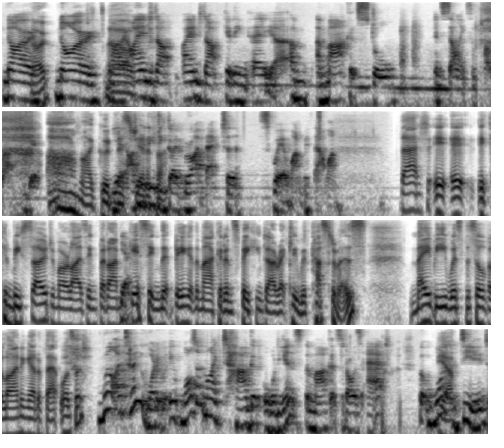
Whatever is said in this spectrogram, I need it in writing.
No, No? no, no. Oh. I ended up, I ended up getting a uh, a, a market stall and selling some product. Yeah, Oh my goodness, yeah. goodness, I really Jennifer! did go right back to square one with that one. that it, it, it can be so demoralizing. But I'm Yeah. guessing that being at the market and speaking directly with customers maybe was the silver lining out of that. Was it? Well, I tell you what, it, it wasn't my target audience, the markets that I was at, but what Yeah. it did,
